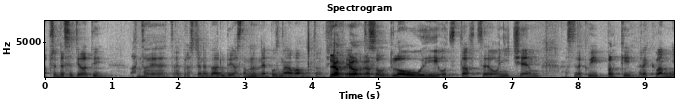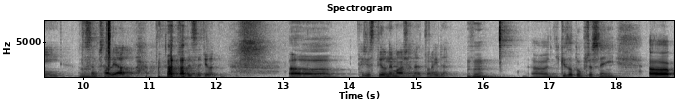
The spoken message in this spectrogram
a před deseti lety. A to hmm. je, to je prostě nebe a dudy, já tam hmm. nepoznávám. To, všech, jo, jo, jako, to jo. jsou dlouhý odstavce o ničem, vlastně takový plky reklamní. A to hmm. jsem psal já před deseti lety. Uh, Takže styl nemáš hned, to nejde. Uh-huh. Uh, díky za to upřesnění. Uh,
